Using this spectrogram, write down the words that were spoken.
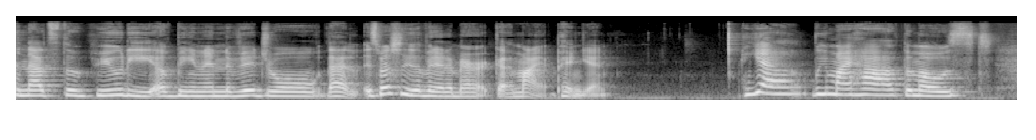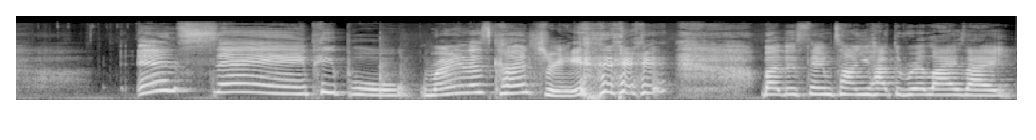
And that's the beauty of being an individual that, especially living in America, in my opinion. Yeah, we might have the most insane people running this country. but at the same time, you have to realize that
